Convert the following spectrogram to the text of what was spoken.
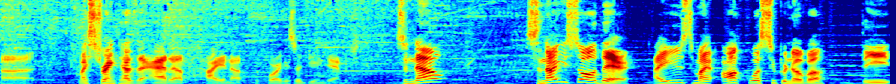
Uh, my strength has to add up high enough before I can start doing damage. So now, so now you saw there, I used my Aqua Supernova, the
